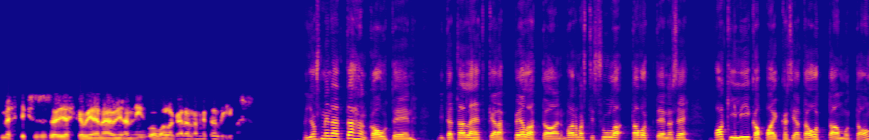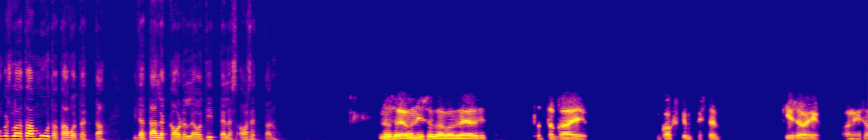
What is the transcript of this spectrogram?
Mestiksessä se ei ehkä vielä näy ihan niin kovalla kädellä, mitä liikassa. No jos mennään tähän kauteen, mitä tällä hetkellä pelataan, varmasti sulla tavoitteena se vaki liikapaikka sieltä ottaa, mutta onko sulla jotain muuta tavoitetta, mitä tälle kaudelle olet itsellesi asettanut? No se on iso tavoite ja sitten totta kai 20 kisoihin on iso,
